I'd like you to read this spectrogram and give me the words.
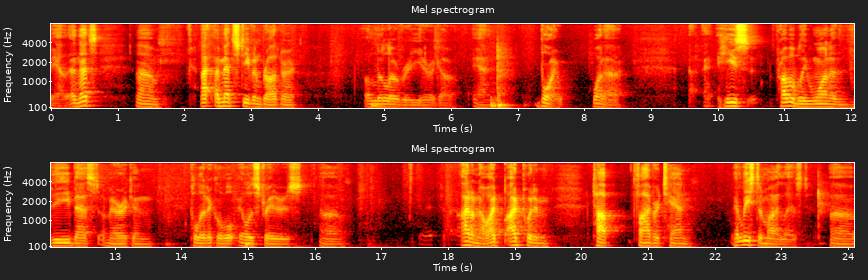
Yeah, yeah, and that's um, I, I met Stephen Brodner a little over a year ago, and boy, what a he's probably one of the best American political illustrators. Uh, I don't know. I'd, I'd put him top five or ten, at least in my list. Uh,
